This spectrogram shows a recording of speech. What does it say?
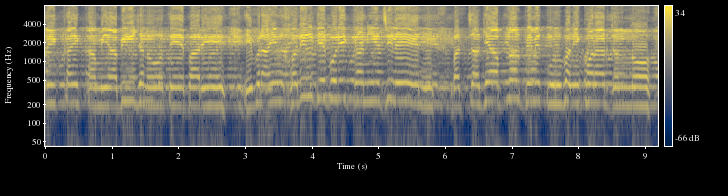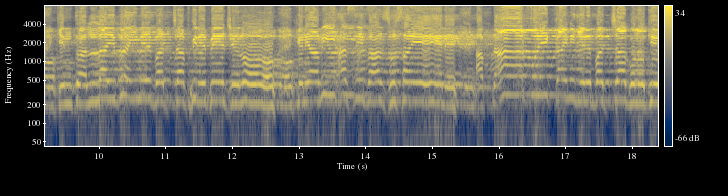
পরীক্ষায় কামিয়াবি যেন হতে পারে। ইব্রাহিম খলিলকে পরীক্ষা নিয়েছিলেন। বাচ্চাকে আপনার প্রেমে কুরবানি করার জন্য। কিন্তু আল্লাহ ইব্রাহিমের বাচ্চা ফিরে পেয়েছিল। কিন্তু আমি হাসিব হোসাইন? আপনার পরীক্ষায় নিজের বাচ্চা গুলোকে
